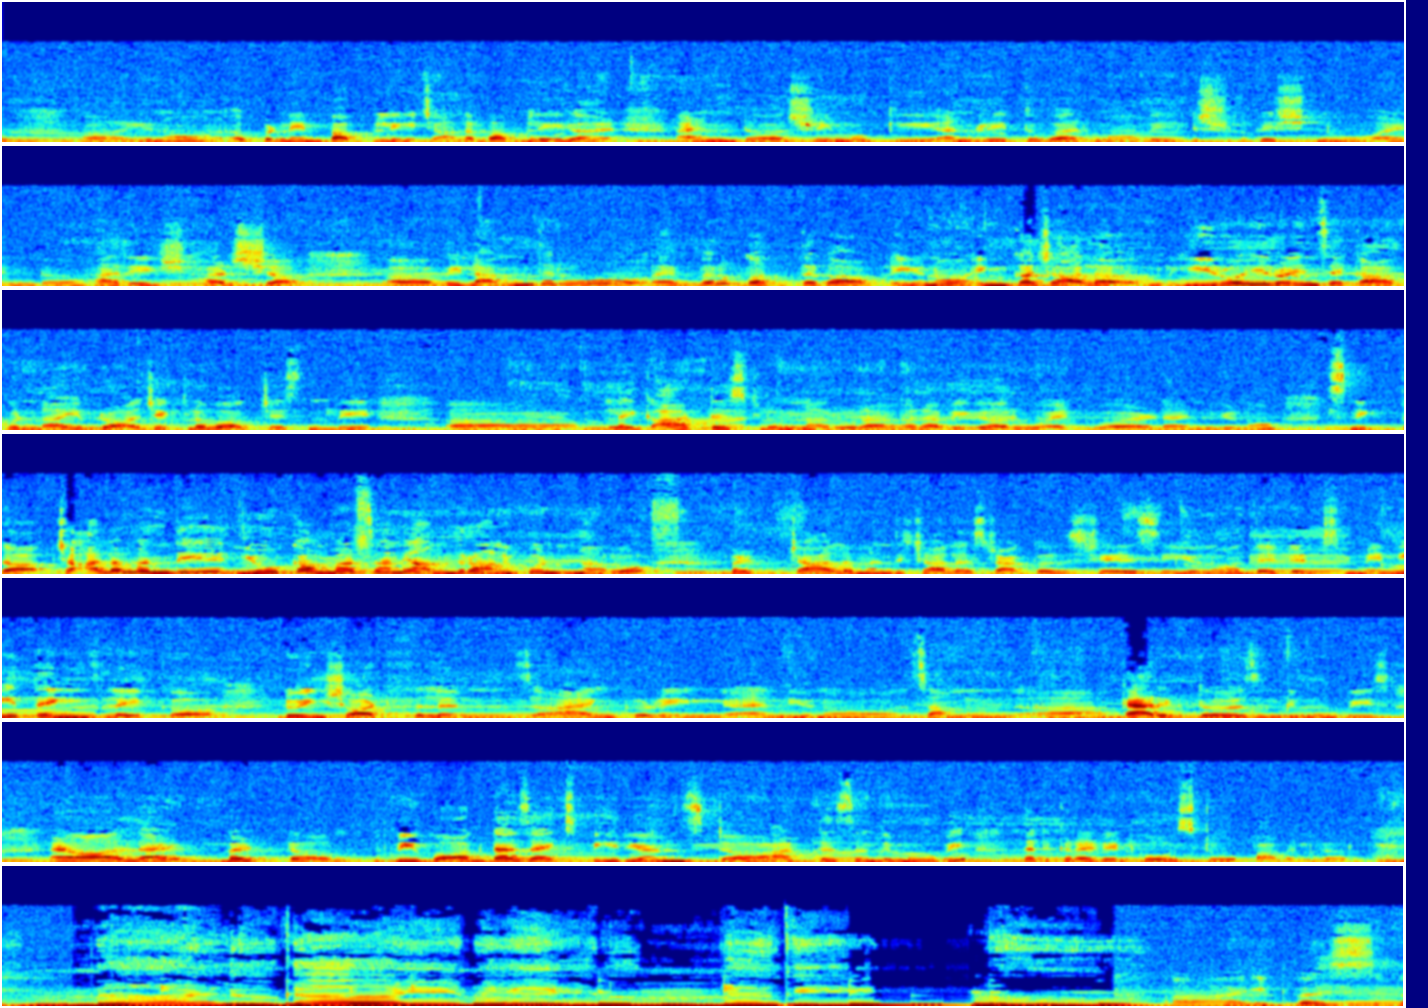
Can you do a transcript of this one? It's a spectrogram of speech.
యూనో ఇప్పుడు నేను బబ్లీ చాలా బబ్లీగా అండ్ శ్రీముఖి అండ్ రీతు వర్మ విష్- విష్ణు అండ్ హరీష్ హర్ష వీళ్ళందరూ ఎవరు కొత్తగా యూనో ఇంకా చాలా హీరో హీరోయిన్సే కాకుండా ఈ ప్రాజెక్ట్లో వర్క్ చేసింది లైక్ ఆర్టిస్టులు ఉన్నారు ర- రవి గారు ఎడ్వర్డ్ అండ్ యునో స్నిగ్ధ. చాలామంది న్యూ కమర్స్ అని అందరూ అనుకుంటున్నారు బట్ చాలామంది చాలా స్ట్రగుల్స్ చేసి you know that it's many things like doing short films anchoring and you know some uh, characters in the movies and all that but uh, we worked as experienced uh, actors in the movie that credit goes to pavan garu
